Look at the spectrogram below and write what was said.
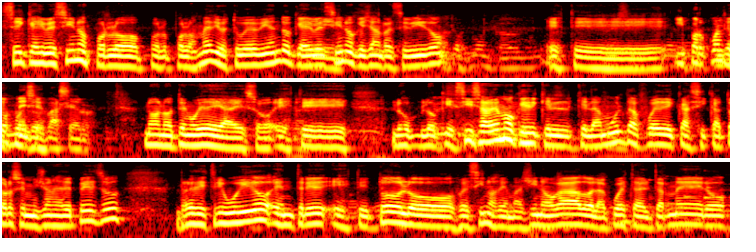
sé que hay vecinos, por, lo, por, por los medios estuve viendo que hay vecinos que ya han recibido. Este, ¿Y por cuántos meses va a ser? No, no tengo idea de eso. Este, lo, lo que sí sabemos que, que, que la multa fue de casi 14 millones de pesos redistribuido entre este, todos los vecinos de Mallina Ahogado, la Cuesta del Ternero,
